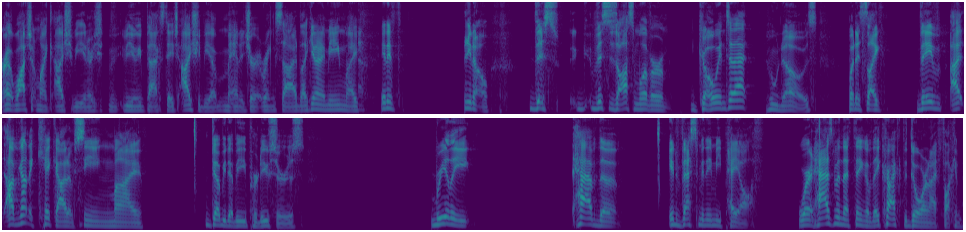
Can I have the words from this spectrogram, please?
I watch it. I'm like, I should be interviewing backstage. I should be a manager at ringside. Like, you know what I mean? Like, and if, you know, this, this is awesome. We'll ever go into that? Who knows? But it's like, they've, I, I've gotten a kick out of seeing my WWE producers really have the investment in me pay off. Where it has been that thing of they crack the door and I fucking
